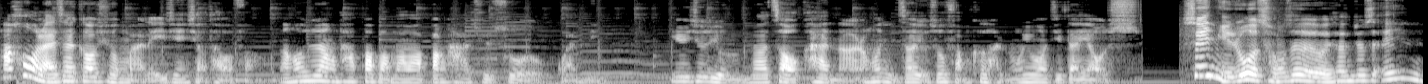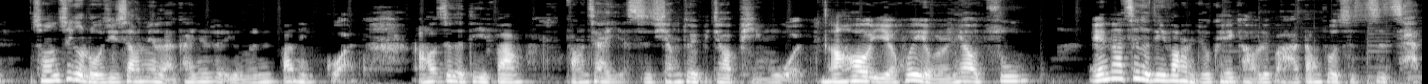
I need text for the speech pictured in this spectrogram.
他后来在高雄买了一间小套房，然后就让他爸爸妈妈帮他去做管理，因为就是有人要照看呐。然后你知道，有时候房客很容易忘记带钥匙，所以你如果从这个上就是，哎，从这个逻辑上面来看，就是有人帮你管，然后这个地方房价也是相对比较平稳，然后也会有人要租。哎，那这个地方你就可以考虑把它当做是自产。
